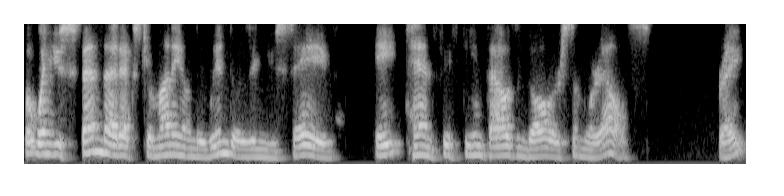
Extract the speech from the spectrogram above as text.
But when you spend that extra money on the windows and you save eight, ten, fifteen thousand dollars somewhere else, right?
